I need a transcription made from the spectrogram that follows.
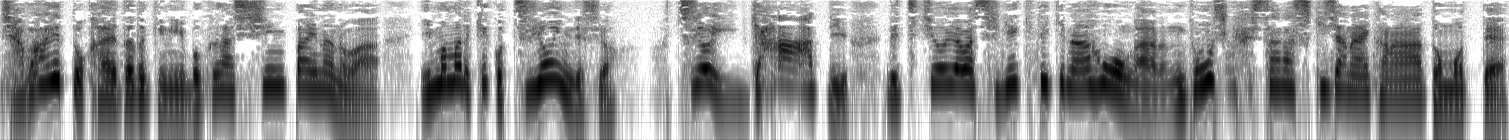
シャワーヘッドを変えた時に僕が心配なのは、今まで結構強いんですよ。強い、ギャーっていう。で、父親は刺激的な方が、もしかしたら好きじゃないかなと思って、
